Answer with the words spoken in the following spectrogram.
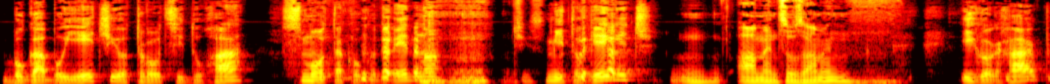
bogaboječi otroci duha, smo tako kot vedno, Mito Gigič, Amen, so za men. Igor Harp.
